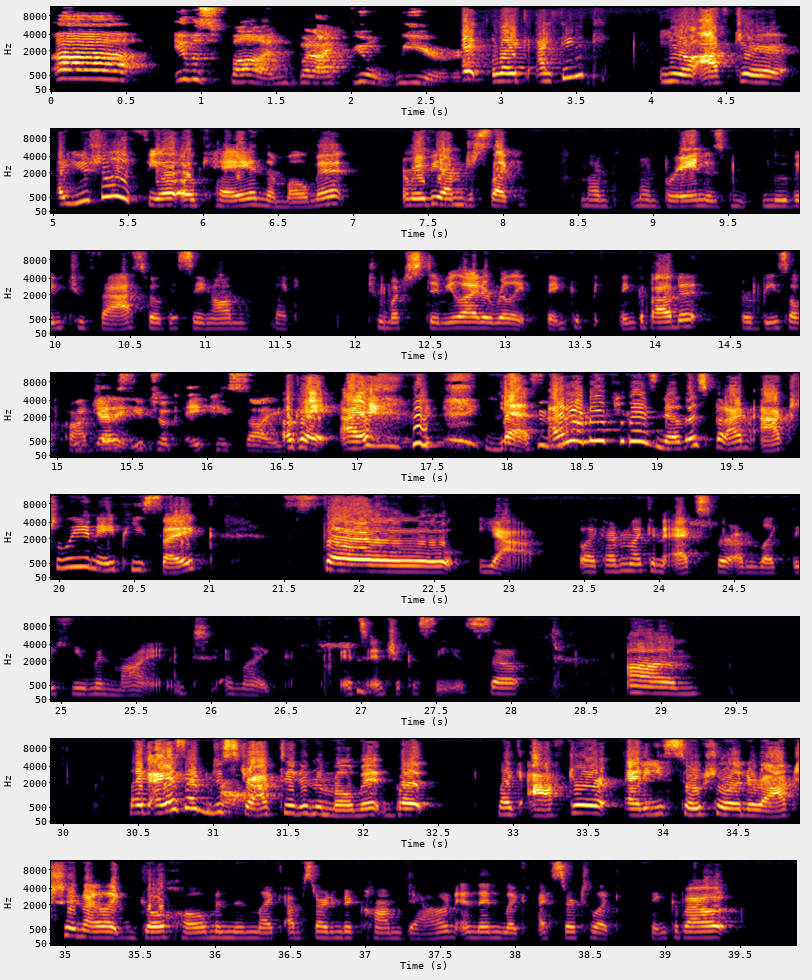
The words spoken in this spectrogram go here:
"Uh, it was fun, but I feel weird." I, like I think you know after I usually feel okay in the moment, or maybe I'm just like my my brain is moving too fast, focusing on like too much stimuli to really think think about it or be self conscious. get it. You took AP Psych. Okay, I yes, I don't know if you guys know this, but I'm actually an AP Psych. So yeah, like I'm like an expert on like the human mind and like its intricacies. So, um, like I guess I'm distracted in the moment, but like after any social interaction, I like go home and then like I'm starting to calm down, and then like I start to like think about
